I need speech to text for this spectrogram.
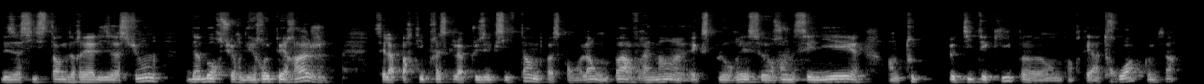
des assistants de réalisation, d'abord sur des repérages. C'est la partie presque la plus excitante parce qu'on là, on part vraiment explorer, se renseigner en toute petite équipe, euh, on partait à trois comme ça.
